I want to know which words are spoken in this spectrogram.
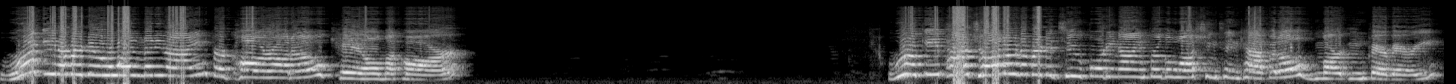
Rookie number to 199 for Colorado, Cale Makar. Rookie patch auto number to 249 for the Washington Capitals, Martin Fehérváry.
